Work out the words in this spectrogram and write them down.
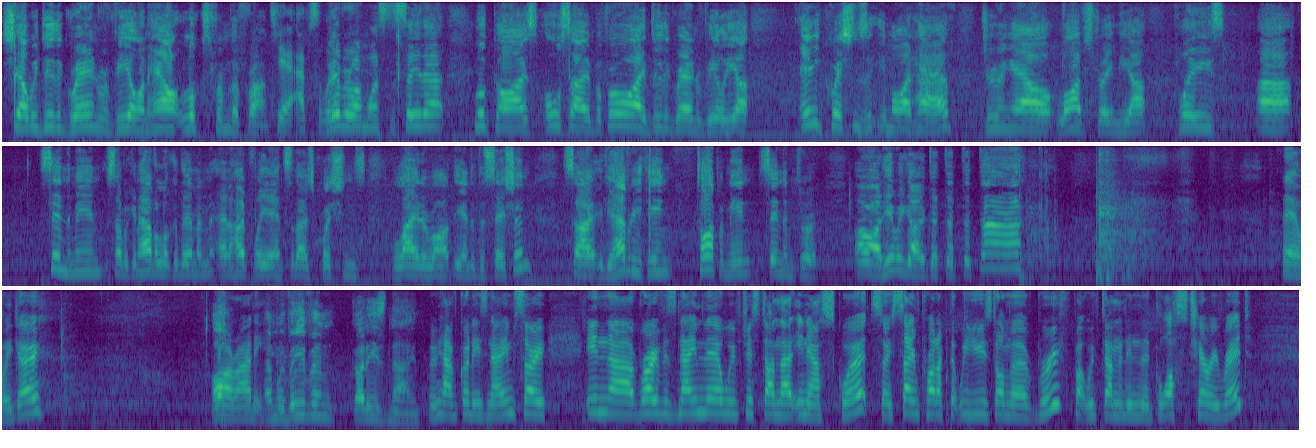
shall we do the grand reveal on how it looks from the front? yeah, But absolutely. everyone wants to see that. Look, guys, also, before I do the grand reveal here, any questions that you might have during our live stream here, please uh, send them in so we can have a look at them and, and hopefully answer those questions later on at the end of the session. So if you have anything, type them in, send them through. All right, here we go. Da, da, da. There we go. Oh, Alrighty. And we've even got his name. We have got his name. So in uh, Rover's name there, we've just done that in our squirt. So same product that we used on the roof, but we've done it in the gloss cherry red.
